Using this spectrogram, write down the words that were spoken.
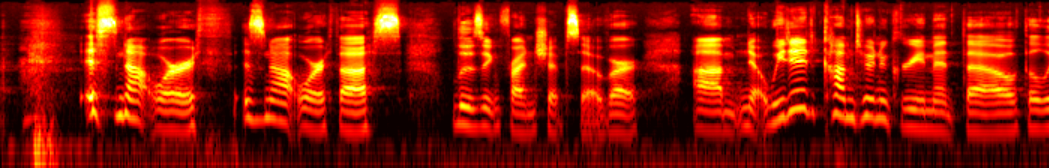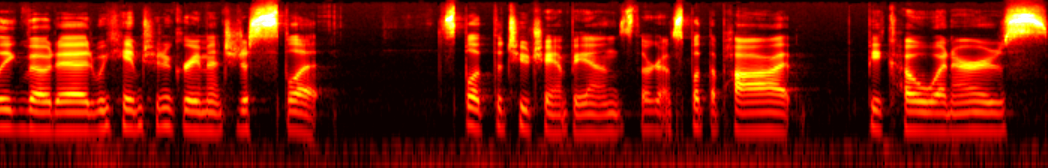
it's not worth it's not worth us losing friendships over. Um, no, we did come to an agreement though. The league voted. We came to an agreement to just split split the two champions. They're gonna split the pot, be co-winners.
